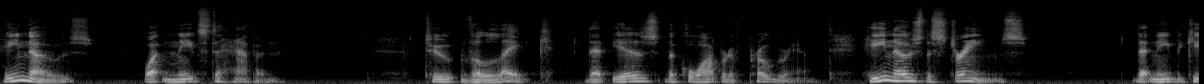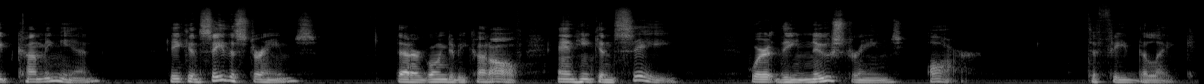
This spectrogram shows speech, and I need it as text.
He knows what needs to happen to the lake that is the cooperative program. He knows the streams that need to keep coming in. He can see the streams that are going to be cut off, and he can see where the new streams are to feed the lake.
